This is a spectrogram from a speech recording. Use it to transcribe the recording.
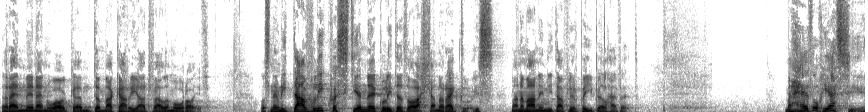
yr emyn enwog um, Dyma Gariad fel y Moroedd. Os wnewn ni daflu cwestiynau gwleidyddol allan o'r eglwys, mae'n ymlaen i ni daflu'r Beibl hefyd. Mae heddwch Iesu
